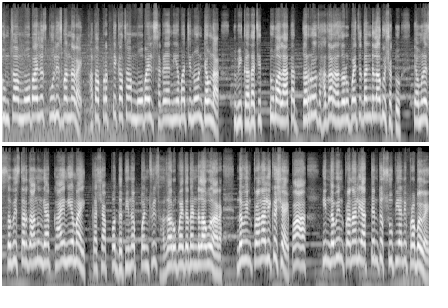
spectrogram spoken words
तुमचा मोबाईलच पोलीस बनणार आहे. आता प्रत्येकाचा मोबाईल सगळ्या नियमाची नोंद ठेवणार. तुम्ही कदाचित तुम्हाला आता दररोज हजार हजार रुपयाचा दंड लागू शकतो. त्यामुळे सविस्तर जाणून घ्या काय नियम आहे कशा पद्धतीनं पंचवीस हजार रुपयाचा दंड लागू होणार आहे. नवीन प्रणाली कशी आहे? पहा ही नवीन प्रणाली अत्यंत सोपी आणि प्रभावी आहे.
